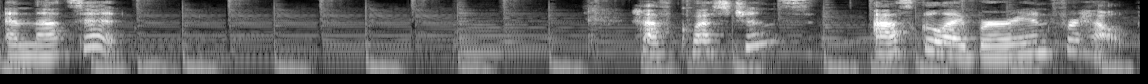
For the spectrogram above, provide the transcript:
And that's it. Have questions? Ask a librarian for help.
